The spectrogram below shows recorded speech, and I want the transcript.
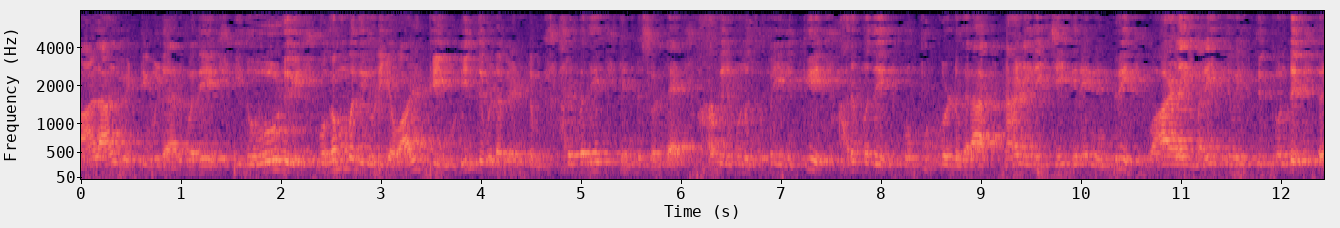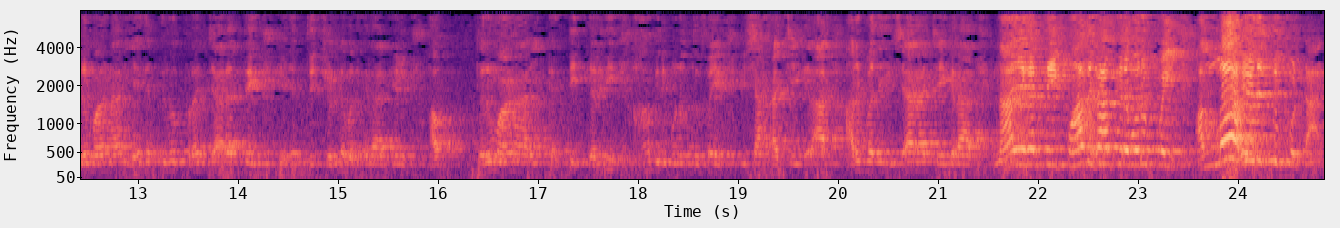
வாளால் வெட்டிவிடு அறுபதே. இதோடு முகம்மதினுடைய வாழ்க்கை முடிந்துவிட வேண்டும். அறுபதே என்று சொல்ல ஆமிர் குழு துப்பையிலுக்கு அறுபது ஒப்புக்கொள்ளுகிறார். நான் இதை செய்கிறேன் என்று வாளை மறைத்து வைத்துக் கொண்டு பெருமானார் ஏகத்துவ பிரச்சாரத்தை எடுத்துச் சொல்ல வருகிறார்கள். பெருமானாரை கட்டி தழுவி ஆமிர் குழு துப்பை செய்கிறார். அறுபது என்பதை இஷாரா செய்கிறார். நாயகத்தை பாதுகாக்கிற பொறுப்பை அல்லாஹ் எடுத்துக் கொண்டார்.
